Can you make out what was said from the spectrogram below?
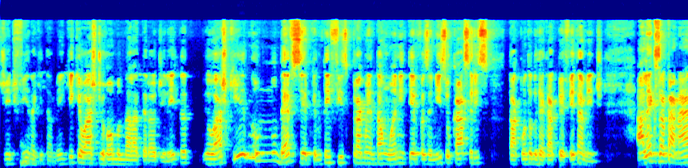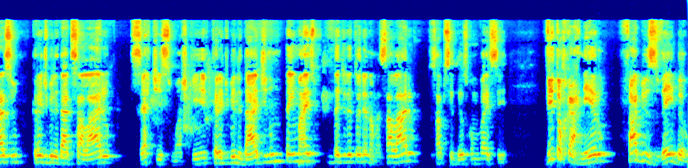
gente fina aqui também. O que, que eu acho de Rômulo na lateral direita? Eu acho que não, não deve ser, porque não tem físico para aguentar um ano inteiro fazendo isso e o Cáceres dá conta do recado perfeitamente. Alex Atanásio, credibilidade e salário, certíssimo. Acho que credibilidade não tem mais da diretoria, não. Mas salário, sabe-se Deus como vai ser. Vitor Carneiro, Fábio Zweibel,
